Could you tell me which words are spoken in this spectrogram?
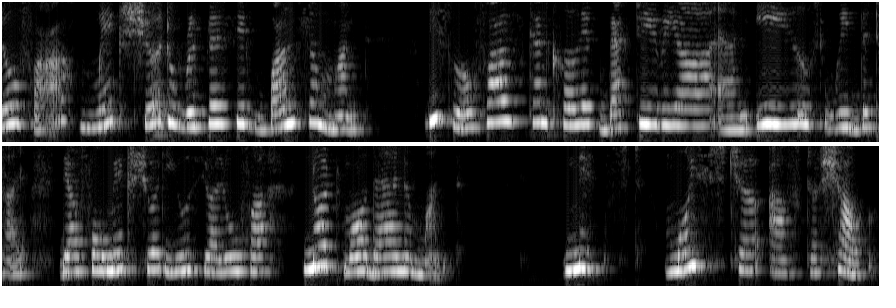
loofah, make sure to replace it once a month. These loofahs can collect bacteria and yeast with the time. Therefore, make sure to use your loofah not more than a month. Next, moisture after shower.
